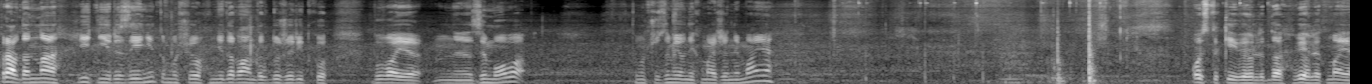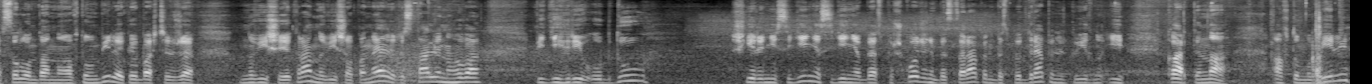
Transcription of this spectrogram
Правда, на літній резині, тому що в Нідерландах дуже рідко буває зимова, тому що зими в них майже немає. Ось такий вигляд, вигляд має салон даного автомобіля. Як ви бачите, вже новіший екран, новіша панель, рестайлінгова, підігрів обдув, шкіряні сидіння, сидіння без пошкоджень, без царапин, без подряпин, відповідно, і карти на автомобілі.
